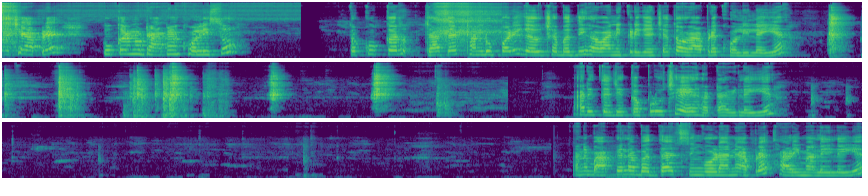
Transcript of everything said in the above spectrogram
પછી આપણે કુકરનું ઢાંકણ ખોલીશું. તો કુકર જાતે ઠંડુ પડી ગયું છે, બધી હવા નીકળી ગઈ છે, તો હવે આપણે ખોલી લઈએ. આ રીતે જે કપડું છે એ હટાવી લઈએ. અને બાફેલા બધા જ સિંગોડાને આપણે થાળીમાં લઈ લઈએ.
